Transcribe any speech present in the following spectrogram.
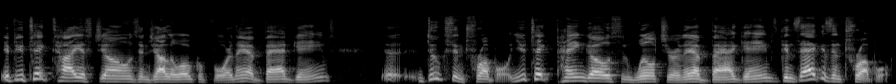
if you take Tyus Jones and Jahlil Okafor and they have bad games, uh, Duke's in trouble. You take Pangos and Wiltjer and they have bad games, Gonzaga's in trouble.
